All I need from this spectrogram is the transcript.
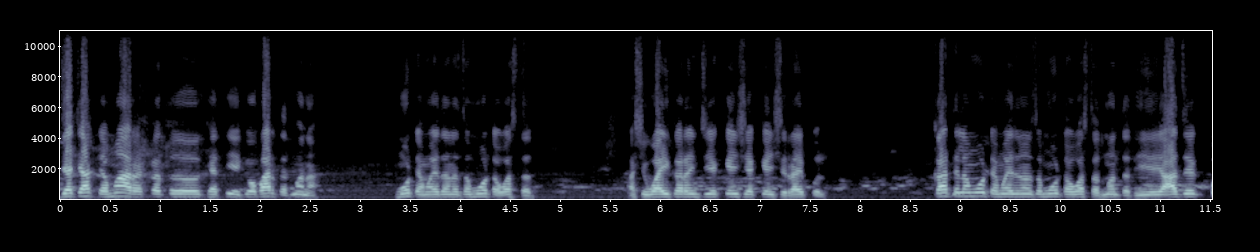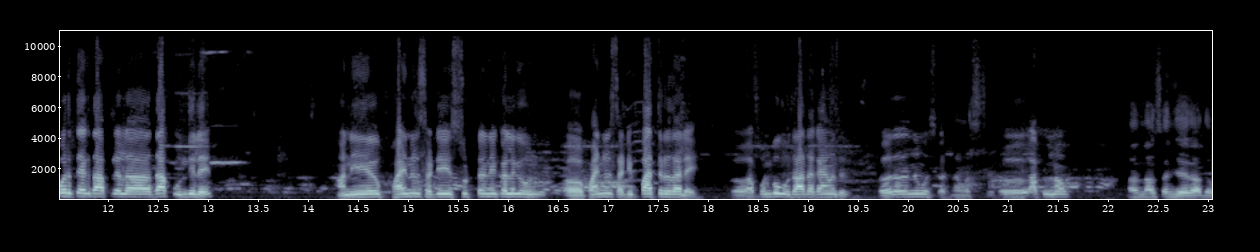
ज्याच्या अख्ख्या महाराष्ट्रात ख्याती आहे किंवा भारतात म्हणा मोठ्या मैदानाचा मोठा वाजतात अशी वाईकरांची एक्क्याऐंशी एक्क्याऐंशी रायफल का त्याला मोठ्या मैदानाचा मोठा वाजतात म्हणतात? हे आज एक परत एकदा आपल्याला दाखवून दिलंय. आणि फायनलसाठी सुट्टा निकाल घेऊन फायनलसाठी पात्र झालंय. आपण बघू दादा काय म्हणतात? अं, दादा नमस्कार. नमस्ते. अं, आपलं नाव? माझं नाव संजय जाधव.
